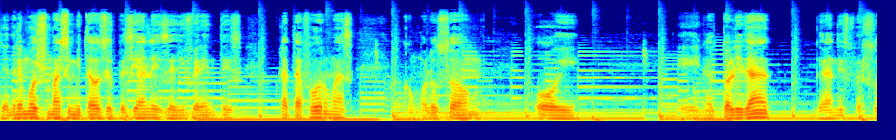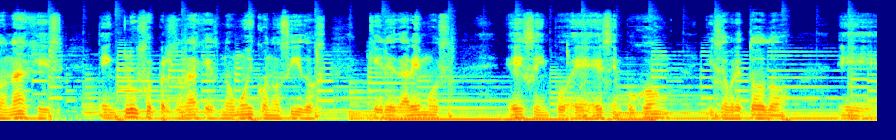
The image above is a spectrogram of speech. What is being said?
Tendremos más invitados especiales de diferentes plataformas como lo son hoy en la actualidad grandes personajes e incluso personajes no muy conocidos que le daremos ese, eh, ese empujón y sobre todo eh,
